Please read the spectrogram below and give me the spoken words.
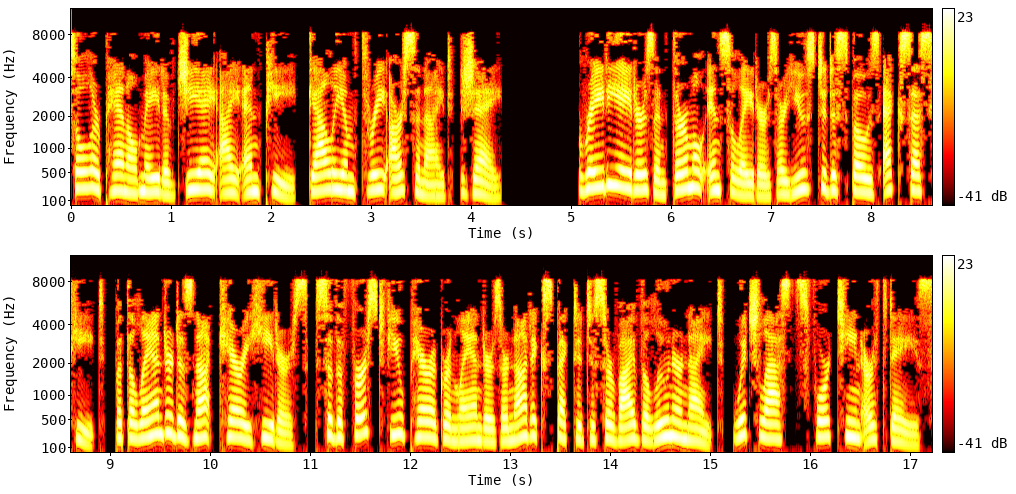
solar panel made of GaInP, gallium-3 arsenide (Ge). Radiators and thermal insulators are used to dispose excess heat, but the lander does not carry heaters, so the first few Peregrine landers are not expected to survive the lunar night, which lasts 14 Earth days.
